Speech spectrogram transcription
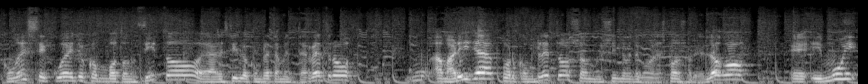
con ese cuello con botoncito al estilo completamente retro, amarilla por completo, son simplemente con el sponsor y el logo y muy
